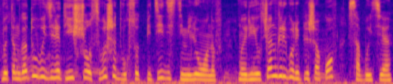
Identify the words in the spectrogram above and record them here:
В этом году выделят еще свыше 250 миллионов. Мария Илчан, Григорий Плешаков. События.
